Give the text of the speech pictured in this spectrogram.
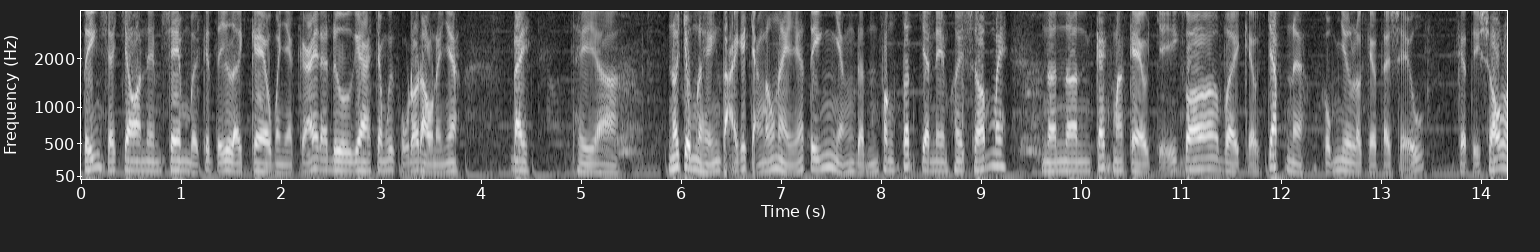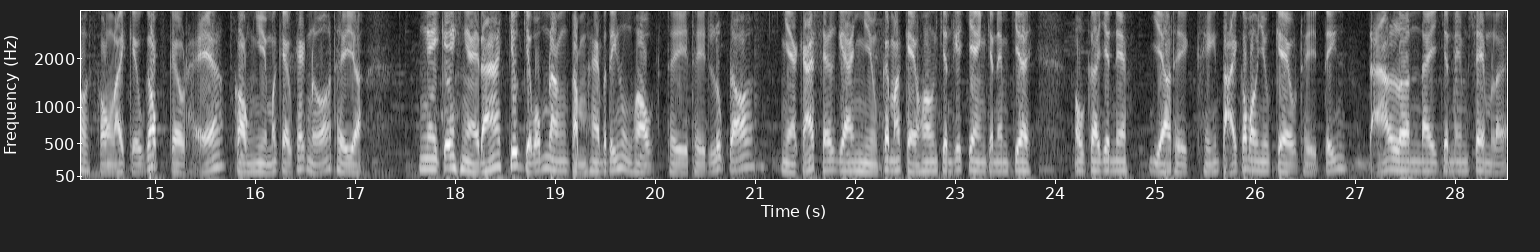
tiến sẽ cho anh em xem về cái tỷ lệ kèo mà nhà cái đã đưa ra trong cái cuộc đấu đầu này nha. Đây thì ờ, nói chung là hiện tại cái trận đấu này á, tiến nhận định phân tích cho anh em hơi sớm ấy. Nên nên các mã kèo chỉ có về kèo chấp nè cũng như là kèo tài xỉu kèo tỷ số thôi. Còn lại kèo gốc kèo thẻ còn nhiều mã kèo khác nữa. Thì à, ngay cái ngày đá trước giờ bóng lăn tầm hai ba tiếng đồng hồ thì thì lúc đó nhà cái sẽ ra nhiều cái mã kèo hơn trên cái trang cho anh em chơi. Ok cho anh em. Giờ thì hiện tại có bao nhiêu kèo thì tiến đã lên đây cho anh em xem là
